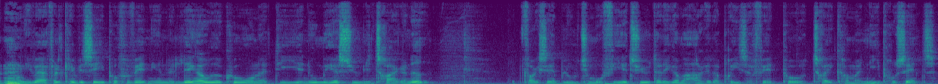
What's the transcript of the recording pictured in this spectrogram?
I hvert fald kan vi se på forventningerne længere ud af kurven, at de øh, nu mere synligt trækker ned. For eksempel ultimo 24, der ligger markedet og priser Fed på 3,9 procent.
